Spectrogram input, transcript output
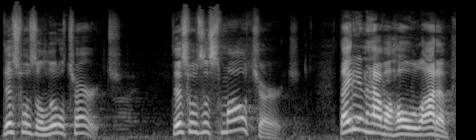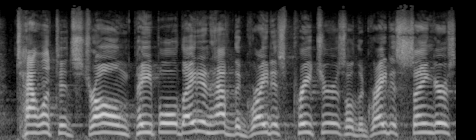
This was a little church. This was a small church. They didn't have a whole lot of talented, strong people. They didn't have the greatest preachers or the greatest singers.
